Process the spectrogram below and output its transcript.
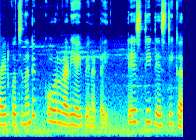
బయటకు వచ్చిందంటే కూర రెడీ అయిపోయినట్టు టేస్టీ టేస్టీ కర్రీ.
